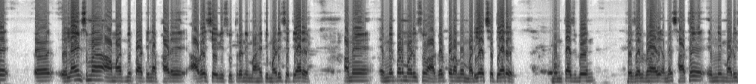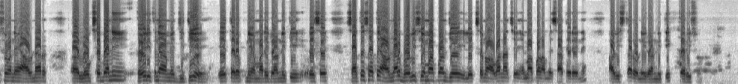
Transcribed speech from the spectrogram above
એલાયન્સમાં આમ આદમી પાર્ટીના ફાળે આવે છે એવી સૂત્રની માહિતી મળી છે. ત્યારે અમે, એમને પણ મળીશું, આગળ પણ અમે મળ્યા છે. ત્યારે મુમતાજબેન ફેજલભાઈ અમે સાથે એમની મળીશું અને આવનાર લોકસભાની કઈ રીતના અમે જીતીએ એ તરફની અમારી રણનીતિ રહેશે. સાથે સાથે આવનાર ભવિષ્યમાં પણ જે ઇલેક્શનો આવવાના છે એમાં પણ અમે સાથે રહીને આ વિસ્તારોની રણનીતિ કરીશું.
